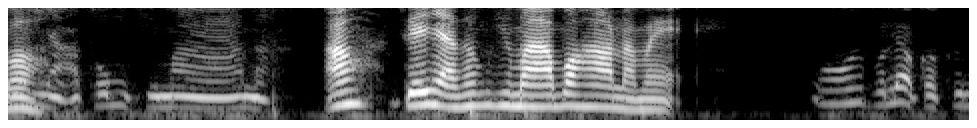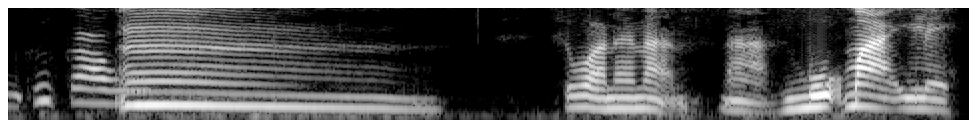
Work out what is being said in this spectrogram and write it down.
บ่เสียหยาทมขี้มาน่ะ เอ้าเสียหยาทมขี้มาบ่เฮาน่ะแม่ โอ้ยพอแล้วก็ขึ้นคือเก่าอืมคือว่านั่นน่ะน่ะบุมาอีเลยโ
